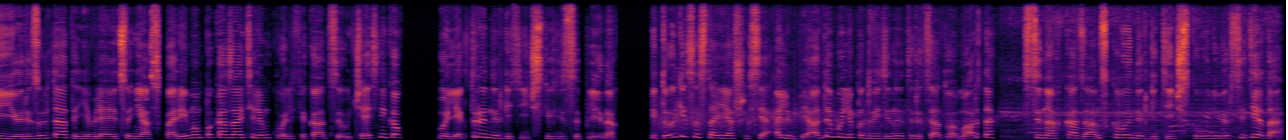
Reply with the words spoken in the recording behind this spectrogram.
Ее результаты являются неоспоримым показателем квалификации участников в электроэнергетических дисциплинах. Итоги состоявшейся Олимпиады были подведены 30 марта в стенах Казанского энергетического университета,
